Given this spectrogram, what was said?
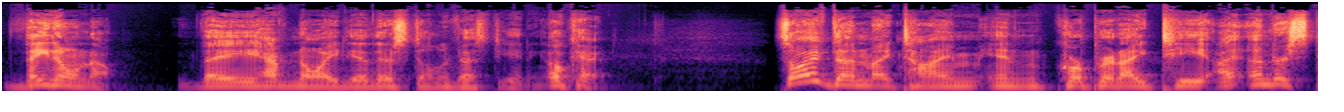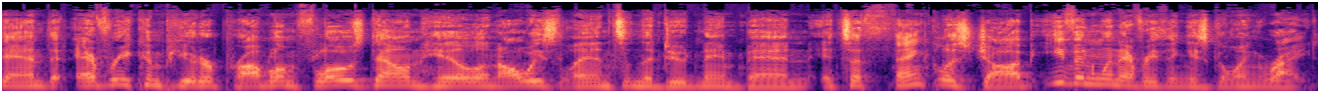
they don't know. They have no idea. They're still investigating. Okay. So I've done my time in corporate IT. I understand that every computer problem flows downhill and always lands on the dude named Ben. It's a thankless job, even when everything is going right.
